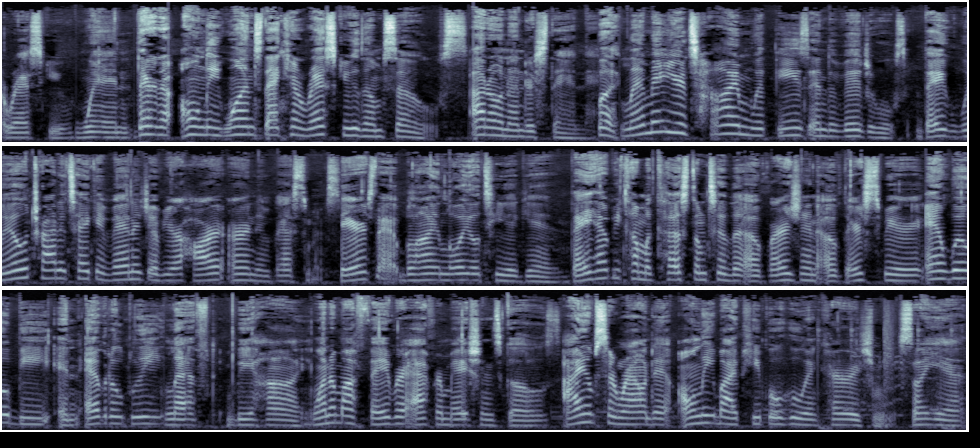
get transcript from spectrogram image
rescue when they're the only ones that can rescue themselves. I don't understand that. But limit your time with these individuals. They will try to take advantage of your hard earned investments. There's that blind loyalty again. They have become accustomed to the aversion of their spirit and will be inevitably left behind. One of my favorite affirmations goes, I am surrounded only by people who encourage me. So yeah,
